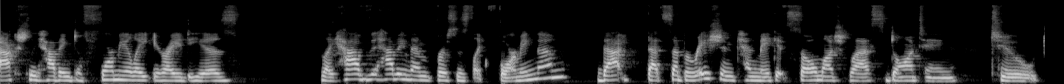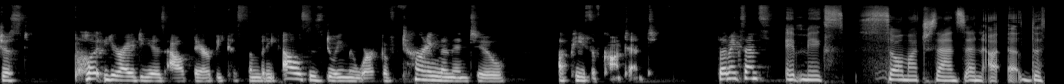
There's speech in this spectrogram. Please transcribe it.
actually having to formulate your ideas, like have having them versus like forming them, that that separation can make it so much less daunting to just put your ideas out there because somebody else is doing the work of turning them into a piece of content. Does that make sense? It makes so much sense, and uh, uh the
